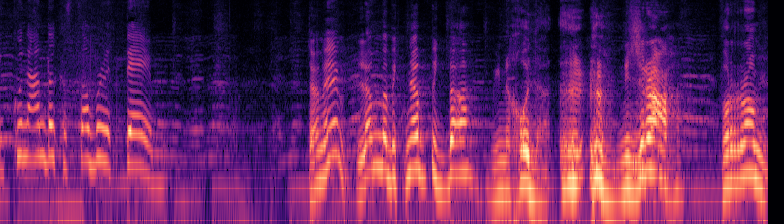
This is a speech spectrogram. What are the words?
يكون عندك الصبر التام. تمام؟ لما بتنبت بقى بناخدها. نزرعها في الرمل.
